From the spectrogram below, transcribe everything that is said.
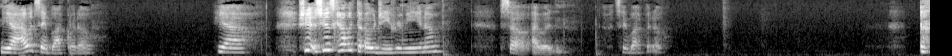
Yeah, I would say Black Widow. Yeah. She she was kind of like the OG for me, you know? So, I would I would say Black Widow.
